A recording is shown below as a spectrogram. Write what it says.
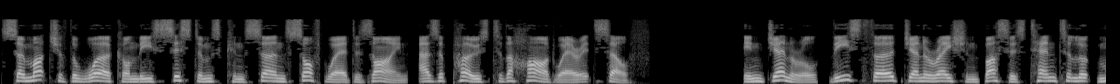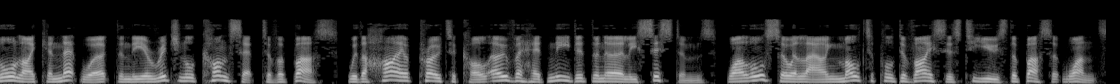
so much of the work on these systems concerns software design, as opposed to the hardware itself. In general, these third-generation buses tend to look more like a network than the original concept of a bus, with a higher protocol overhead needed than early systems, while also allowing multiple devices to use the bus at once.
